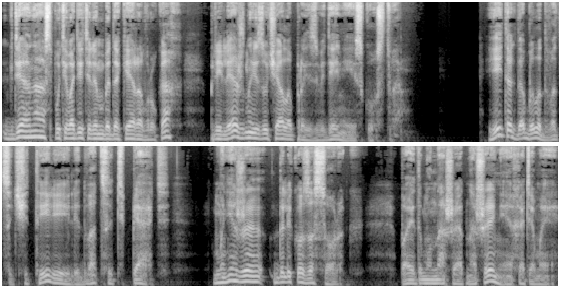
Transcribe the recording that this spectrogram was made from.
где она с путеводителем Бедекера в руках прилежно изучала произведения искусства. Ей тогда было двадцать четыре или двадцать пять. Мне же далеко за сорок. Поэтому наши отношения, хотя мы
